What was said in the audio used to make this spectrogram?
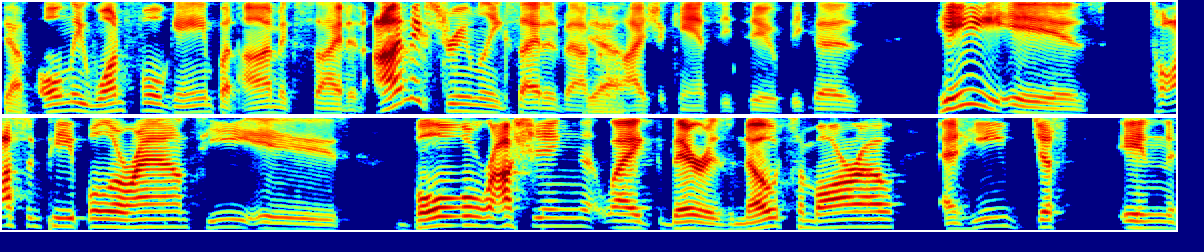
Yeah. Only one full game, but I'm excited. I'm extremely excited about yeah. Calijah Kancey too, because he is tossing people around. He is bull rushing like there is no tomorrow. And he just in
